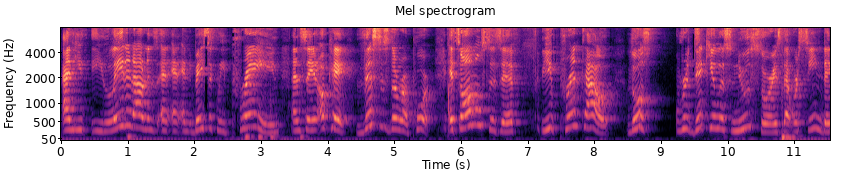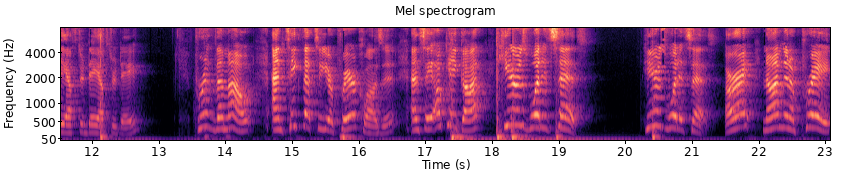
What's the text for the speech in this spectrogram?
and he, he laid it out and, and, and basically praying and saying okay this is the report. It's almost as if you print out those ridiculous news stories that we're seeing day after day after day print them out and take that to your prayer closet and say okay god here's what it says. Here's what it says. All right? Now i'm going to pray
